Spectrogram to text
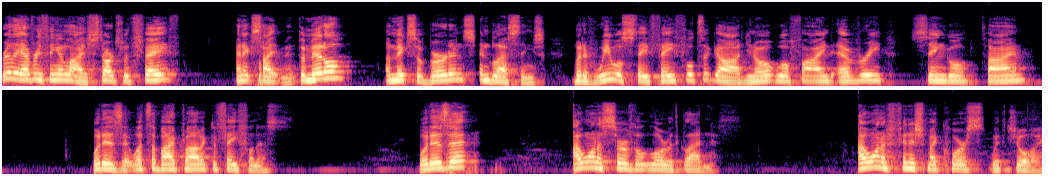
Really, everything in life starts with faith and excitement. The middle, a mix of burdens and blessings. But if we will stay faithful to God, you know what we'll find every single time? What is it? What's a byproduct of faithfulness? What is it? I want to serve the Lord with gladness. I want to finish my course with joy.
